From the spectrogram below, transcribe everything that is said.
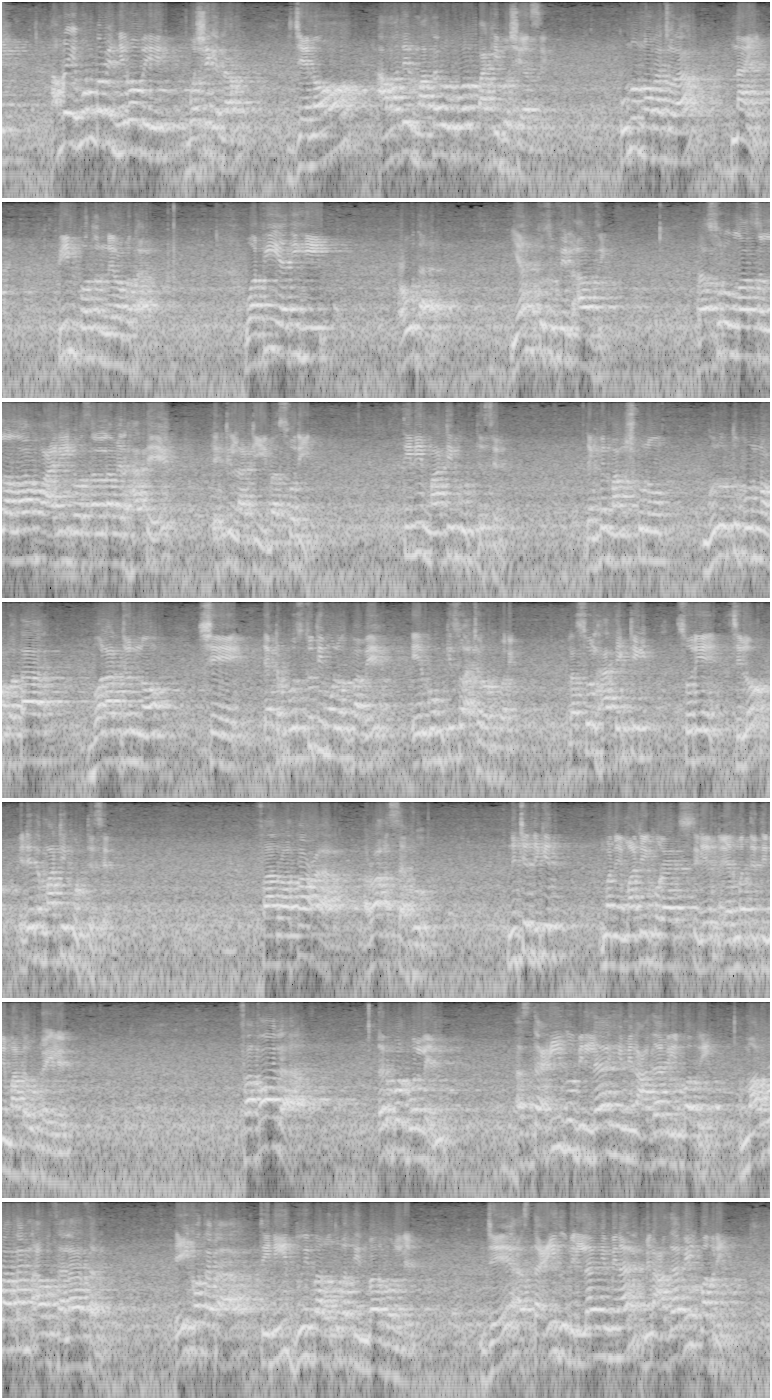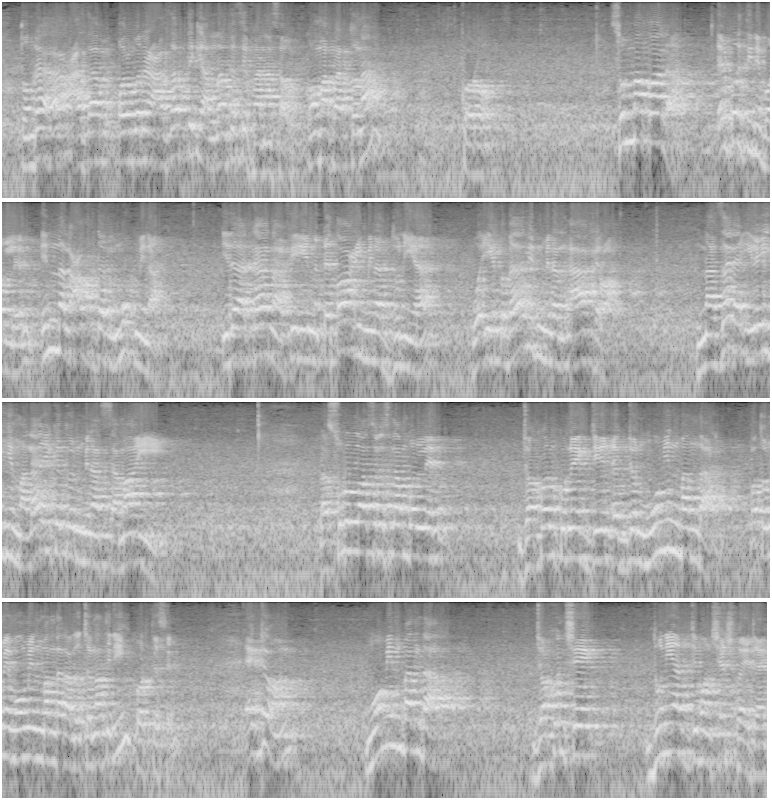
আমরা এমনভাবে নীরবে বসে গেলাম যেন আমাদের মাথার উপর পাখি বসে আছে। কোনো নড়াচড়া নাই। পিন পতন নীরবতা। ওয়াফি ইয়াদিহি উদান ইয়ানকুসু ফিল আরজি। রাসূলুল্লাহ সাল্লাল্লাহু আলাইহি ওয়াসাল্লামের হাতে একটি লাঠি বা ছড়ি তিনি মাটি কুটতেছেন। দেখবেন মানুষ কোনো গুরুত্বপূর্ণ কথা বলার জন্য সে একটা প্রস্তুতিমূলকভাবে এরকম কিছু আচরণ করে। রাসুল হাতে একটি সরিয়ে ছিল এটাতে মাটি করতেছেন নিচের দিকে মানে মাটি করাচ্ছিলেন, এর মধ্যে তিনি মাথা উঠাইলেন। ফাকালা এরপর বললেন এই কথাটা তিনি দুইবার অথবা তিনবার বললেন। যে আজাবি তোমরা আজাব কবরের আজাব থেকে আল্লাহর কাছে ফানা চাও। ক্ষমা প্রার্থনা করো। সুম্মা করা এরপরে তিনি বললেন, ইন্নাল আব্দাল মুকমিনা ইদা কানা ফি ইনকিতাই মিনাদ দুনিয়া ওয়া ইকবালিন মিনাল আখিরাহ নাযারা ইলাইহি মালাইকাতুন মিনাস সামাই। রাসূলুল্লাহ সাল্লাল্লাহু আলাইহি বললেন যখন কোনো একজন একজন মুমিন বান্দা, প্রথমে মুমিন বান্দার আলোচনা তিনি করতেছেন। একজন মুমিন বান্দা যখন সে দুনিয়ার জীবন শেষ হয়ে যায়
